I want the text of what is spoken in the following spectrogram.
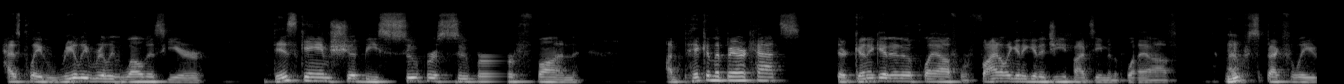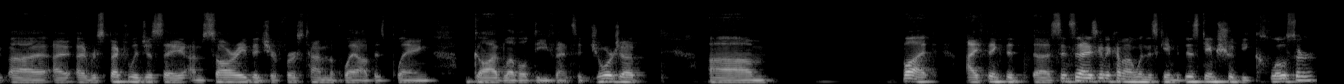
has played really, really well this year. This game should be super, super fun. I'm picking the Bearcats. They're going to get into the playoff. We're finally going to get a G5 team in the playoff. Mm-hmm. I respectfully, uh, I, I, respectfully just say, I'm sorry that your first time in the playoff is playing God level defense in Georgia. Um, but I think that uh, Cincinnati is going to come out and win this game, but this game should be closer,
